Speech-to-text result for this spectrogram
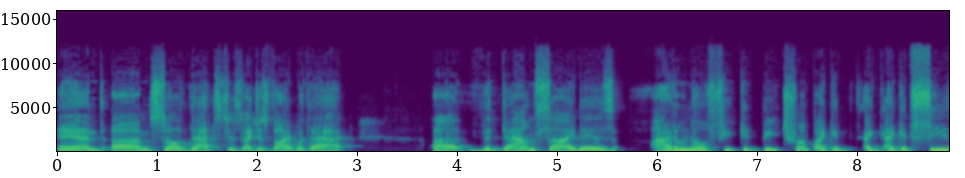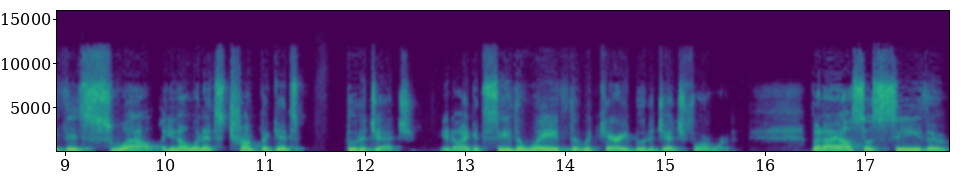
And um, so that's just I just vibe with that. Uh, the downside is I don't know if he could beat Trump. I could I, I could see this swell, you know, when it's Trump against Buttigieg. You know, I could see the wave that would carry Buttigieg forward. But I also see the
